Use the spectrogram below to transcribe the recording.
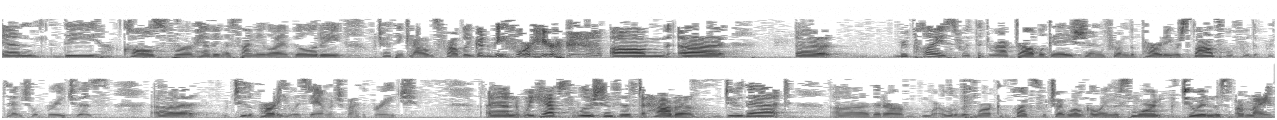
and the calls for having assignee liability, which I think Allen's probably going to be for here, um, uh, uh, replaced with the direct obligation from the party responsible for the potential breaches uh, to the party who was damaged by the breach. And we have solutions as to how to do that uh, that are a little bit more complex, which I won't go in this morning to in my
